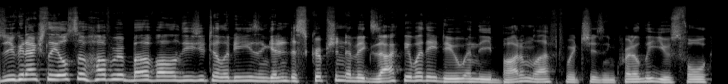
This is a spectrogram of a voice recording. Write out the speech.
So you can actually also hover above all of these utilities and get a description of exactly what they do in the bottom left, which is incredibly useful.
